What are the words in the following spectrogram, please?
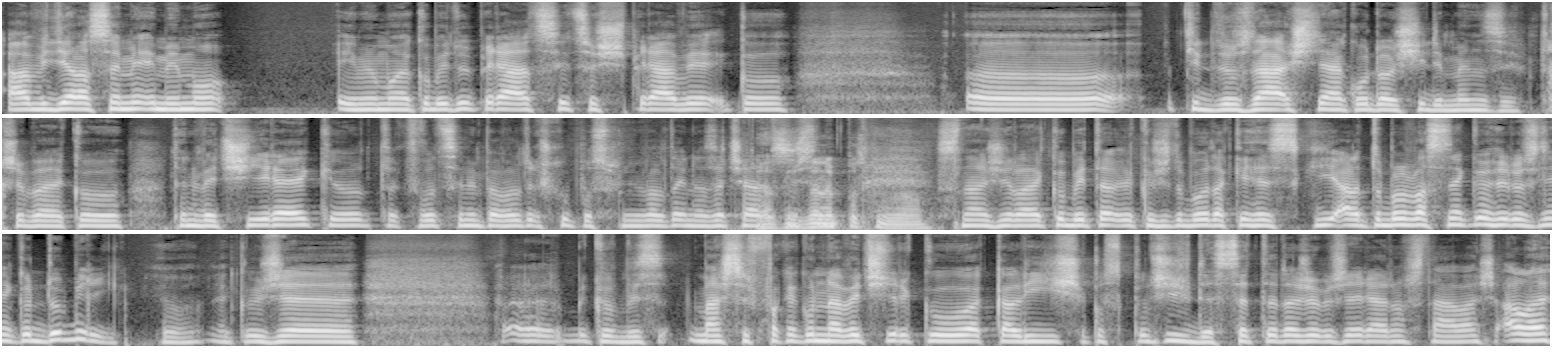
a viděla jsem je i mimo, i mimo jakoby tu práci, což právě jako uh, ti dozdá ještě nějakou další dimenzi. Třeba jako ten večírek, jo, tak se mi Pavel trošku posmíval tady na začátku. Já jsem se neposmíval. Snažila, jako, by to, jako, že to bylo taky hezký, ale to bylo vlastně jako hrozně jako dobrý. Jo. Jako, že eh, jako bys, máš se fakt jako na večírku a kalíš, jako skončíš v 10 teda, že, že ráno vstáváš, ale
